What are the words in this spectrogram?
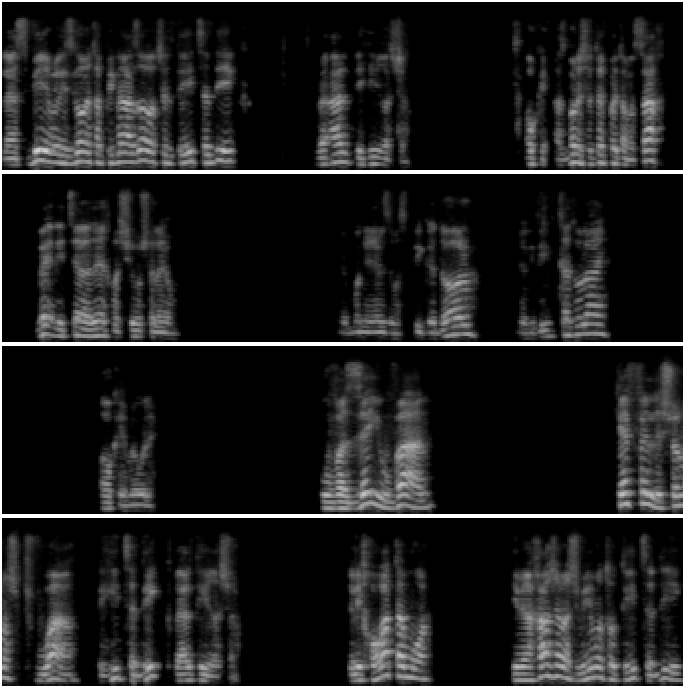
להסביר ולסגור את הפינה הזאת של תהי צדיק ואל תהי רשע. אוקיי, אז בואו נשתף פה את המסך ונצא לדרך בשיעור של היום. בואו נראה אם זה מספיק גדול, נגדיל קצת אולי. אוקיי, מעולה. ובזה יובן כפל לשון השבועה תהי צדיק ואל תהי רשע. זה לכאורה תמוה, כי מאחר שמשביעים אותו תהי צדיק,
